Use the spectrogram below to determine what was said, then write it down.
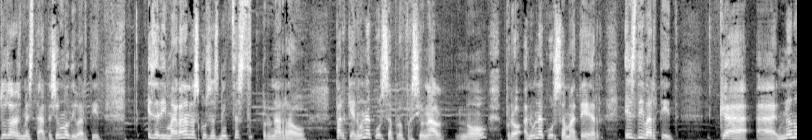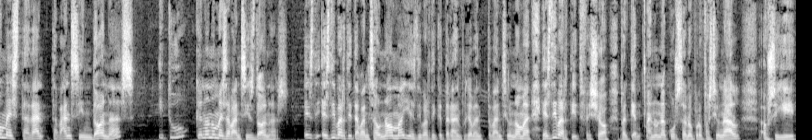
dues hores més tard, això és molt divertit. És a dir, m'agraden les curses mixtes per una raó, perquè en una cursa professional no, però en una cursa amateur és divertit que eh, no només t'avancin dones, i tu, que no només avancis dones. És, és divertit avançar un home i és divertit que t'avan- que t'avanci un home. És divertit fer això, perquè en una cursa no professional, o sigui,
